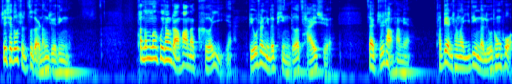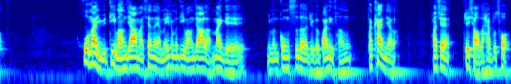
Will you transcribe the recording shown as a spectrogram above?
这些都是自个儿能决定的。它能不能互相转化呢？可以，比如说你的品德才学，在职场上面，它变成了一定的流通货，货卖与帝王家嘛。现在也没什么帝王家了，卖给你们公司的这个管理层，他看见了，发现这小子还不错，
